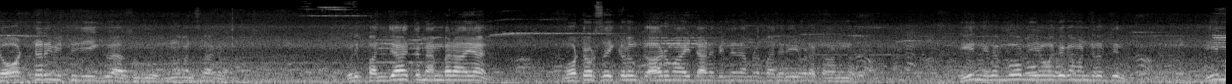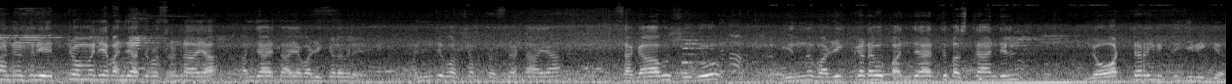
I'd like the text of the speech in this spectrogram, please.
ലോട്ടറി വിറ്റ് ജയിക്കുക അസുഖവും നിങ്ങൾ മനസ്സിലാക്കണം. ഒരു പഞ്ചായത്ത് മെമ്പറായാൽ മോട്ടോർ സൈക്കിളും കാറുമായിട്ടാണ് പിന്നെ നമ്മൾ പലരെയും ഇവിടെ കാണുന്നത്. ഈ നിലമ്പൂർ നിയോജക മണ്ഡലത്തിൽ ഈ മണ്ഡലത്തിലെ ഏറ്റവും വലിയ പഞ്ചായത്ത് പ്രസിഡന്റായ പഞ്ചായത്തായ വഴിക്കടവിൽ അഞ്ച് വർഷം പ്രസിഡന്റായ സഖാവ് സുഗു ഇന്ന് വഴിക്കടവ് പഞ്ചായത്ത് ബസ് സ്റ്റാൻഡിൽ ലോട്ടറി വിറ്റ് ജീവിക്കുക.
